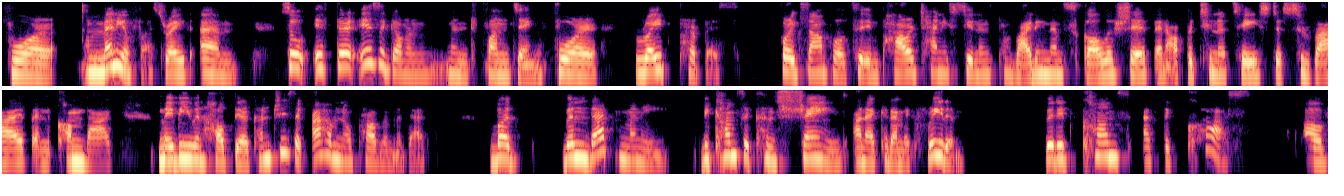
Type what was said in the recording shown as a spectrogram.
for many of us, right? Um, so if there is a government funding for right purpose, for example, to empower Chinese students, providing them scholarship and opportunities to survive and come back, maybe even help their countries, like I have no problem with that. But when that money becomes a constraint on academic freedom, but it comes at the cost of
